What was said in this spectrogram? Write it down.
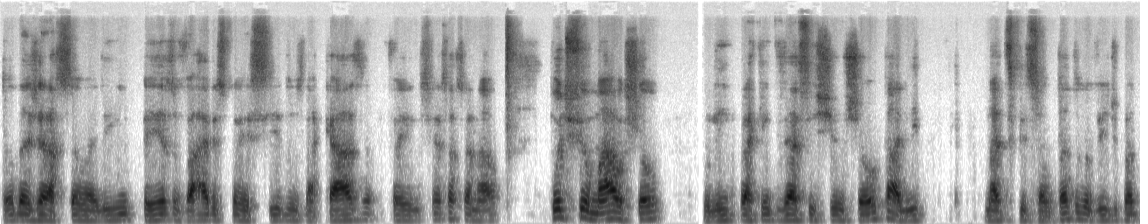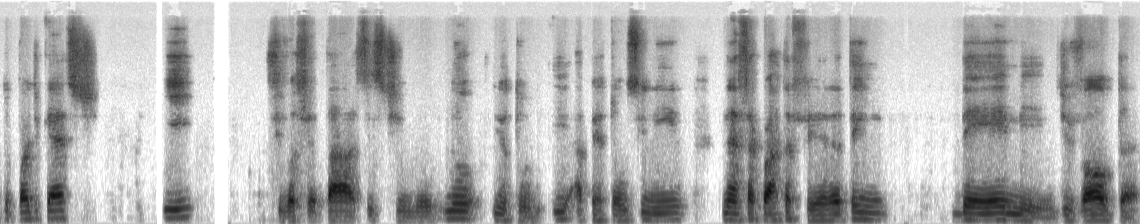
toda a geração ali em peso, vários conhecidos na casa. Foi sensacional. Pude filmar o show. O link para quem quiser assistir o show está ali na descrição, tanto do vídeo quanto do podcast. E se você está assistindo no YouTube e apertou o sininho, nessa quarta-feira tem DM de volta.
